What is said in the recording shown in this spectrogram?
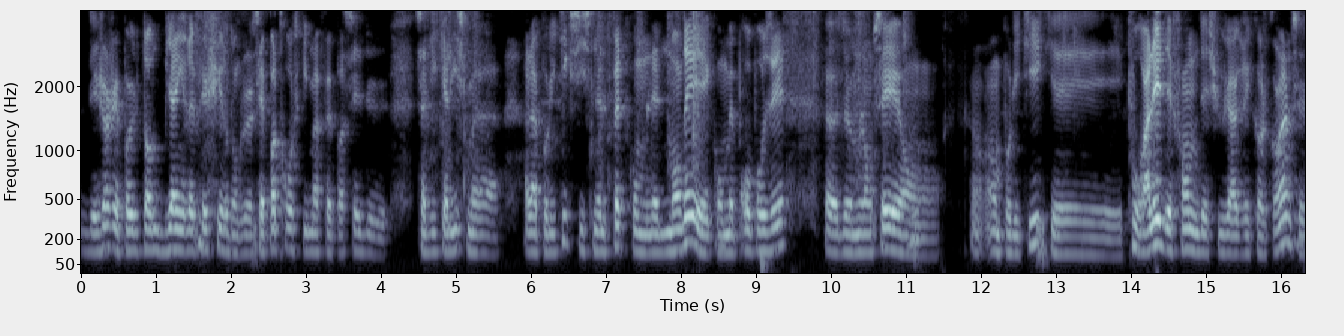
déjà j'ai pas eu le temps de bien y réfléchir, donc je sais pas trop ce qui m'a fait passer du syndicalisme à, la politique, si ce n'est le fait qu'on me l'ait demandé et qu'on m'ait proposé euh, de me lancer en, en, politique et pour aller défendre des sujets agricoles quand même. C'est,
